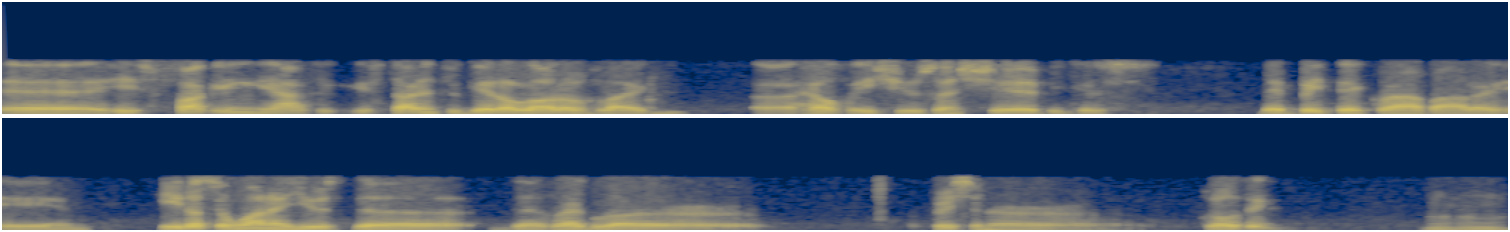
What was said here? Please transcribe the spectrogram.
Uh, he's fucking. He has. He's starting to get a lot of like uh, health issues and shit because they beat the crap out of him. He doesn't want to use the the regular prisoner clothing, Mhm.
